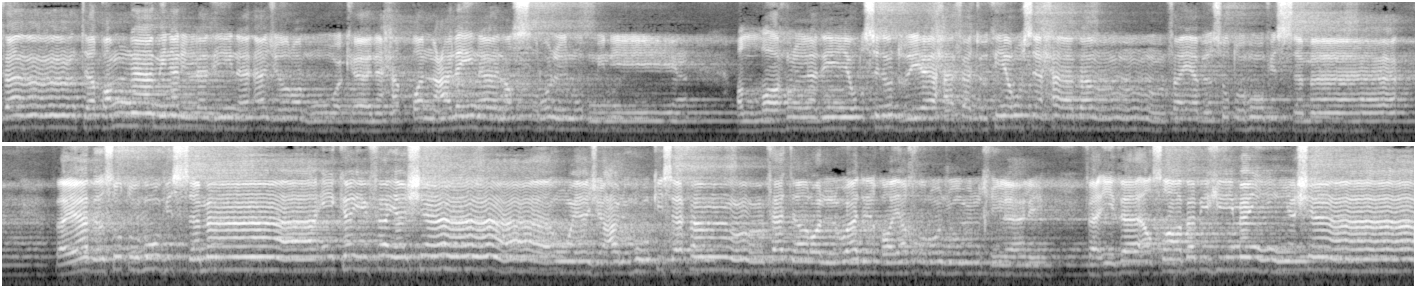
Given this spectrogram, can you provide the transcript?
فانتقمنا من الذين أجرموا وكان حقا علينا نصر المؤمنين. الله الذي يرسل الرياح فتثير سحابا فيبسطه في السماء. فيبسطه في السماء كيف يشاء ويجعله كسفا فترى الودق يخرج من خلاله. فإذا أصاب به من يشاء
